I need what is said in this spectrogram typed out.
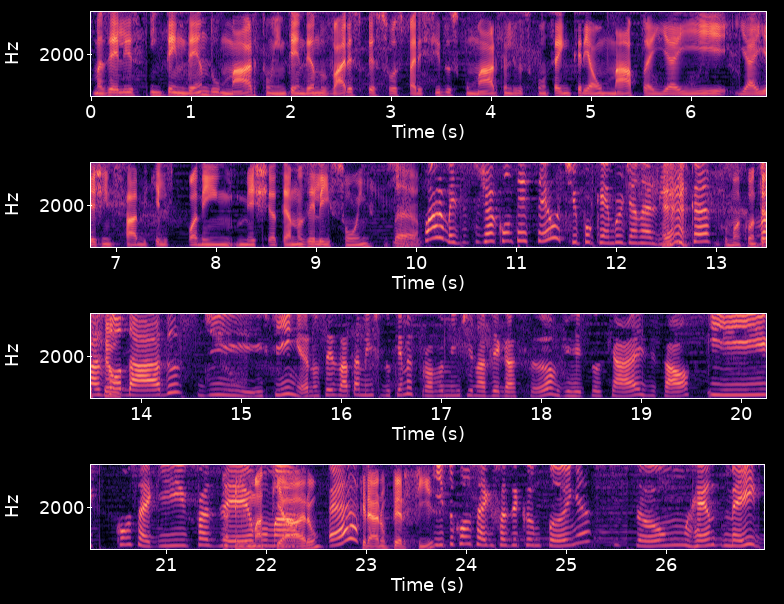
Mas eles entendendo o Martin, entendendo várias pessoas parecidas com o Martin, eles conseguem criar um mapa e aí, e aí a gente sabe que eles podem mexer até nas eleições. É. Claro, mas isso já aconteceu, tipo Cambridge Analytica Como aconteceu. vazou dados de, enfim, eu não sei exatamente do que, mas provavelmente de navegação, de redes sociais e tal, e consegue fazer Eles uma mapearam, É. criaram perfis. E tu consegue fazer campanhas que são handmade,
